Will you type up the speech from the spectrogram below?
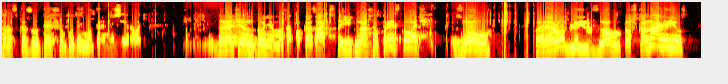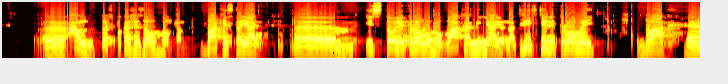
розкажу, де що будемо модернізувати. До речі, он Доня може показати. Стоїть наш оприскувач. Знову перероблюю, знову вдосконалюю. Е, а он, ось, покажи за углом там. Баки стоять. Е, із 100-літрового бака міняю на 200-літровий бак. Е,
